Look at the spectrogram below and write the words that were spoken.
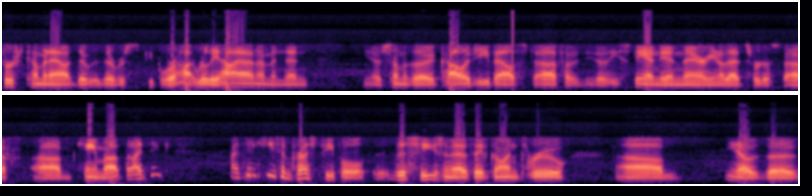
first coming out, there, there was people were hot, really high on him, and then you know some of the college eval stuff, of, know, he stand in there, you know, that sort of stuff um, came up. But I think I think he's impressed people this season as they've gone through, um, you know, the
